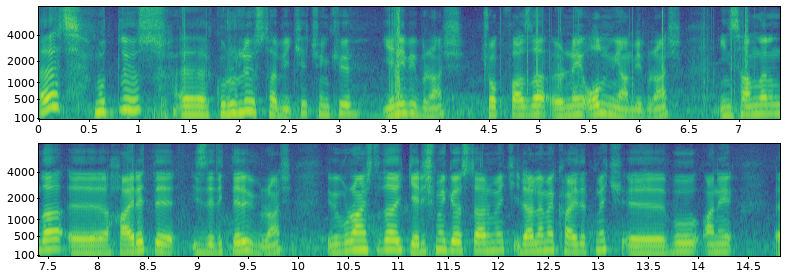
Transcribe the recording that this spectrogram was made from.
Evet, mutluyuz, e, gururluyuz tabii ki çünkü yeni bir branş, çok fazla örneği olmayan bir branş. İnsanların da e, hayretle izledikleri bir branş. E, bu branşta da gelişme göstermek, ilerleme kaydetmek e, bu hani e,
